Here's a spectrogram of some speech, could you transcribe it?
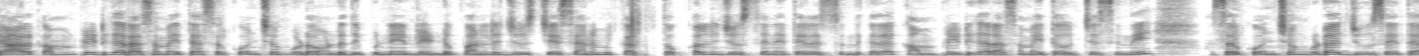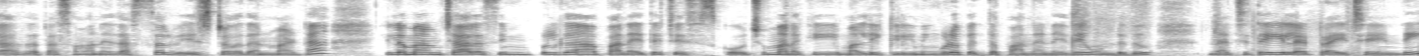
చాలా కంప్లీట్గా రసం అయితే అసలు కొంచెం కూడా ఉండదు. ఇప్పుడు నేను రెండు పండ్లు జ్యూస్ చేశాను. మీకు ఆ తొక్కల్ని చూస్తేనే తెలుస్తుంది కదా కంప్లీట్గా రసం అయితే వచ్చేసింది. అసలు కొంచెం కూడా జ్యూస్ అయితే రసం అనేది అస్సలు వేస్ట్ అవ్వదు అనమాట ఇలా మనం చాలా సింపుల్గా పని అయితే చేసేసుకోవచ్చు. మనకి మళ్ళీ క్లీనింగ్ కూడా పెద్ద పని అనేది ఉండదు. నచ్చితే ఇలా ట్రై చేయండి.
